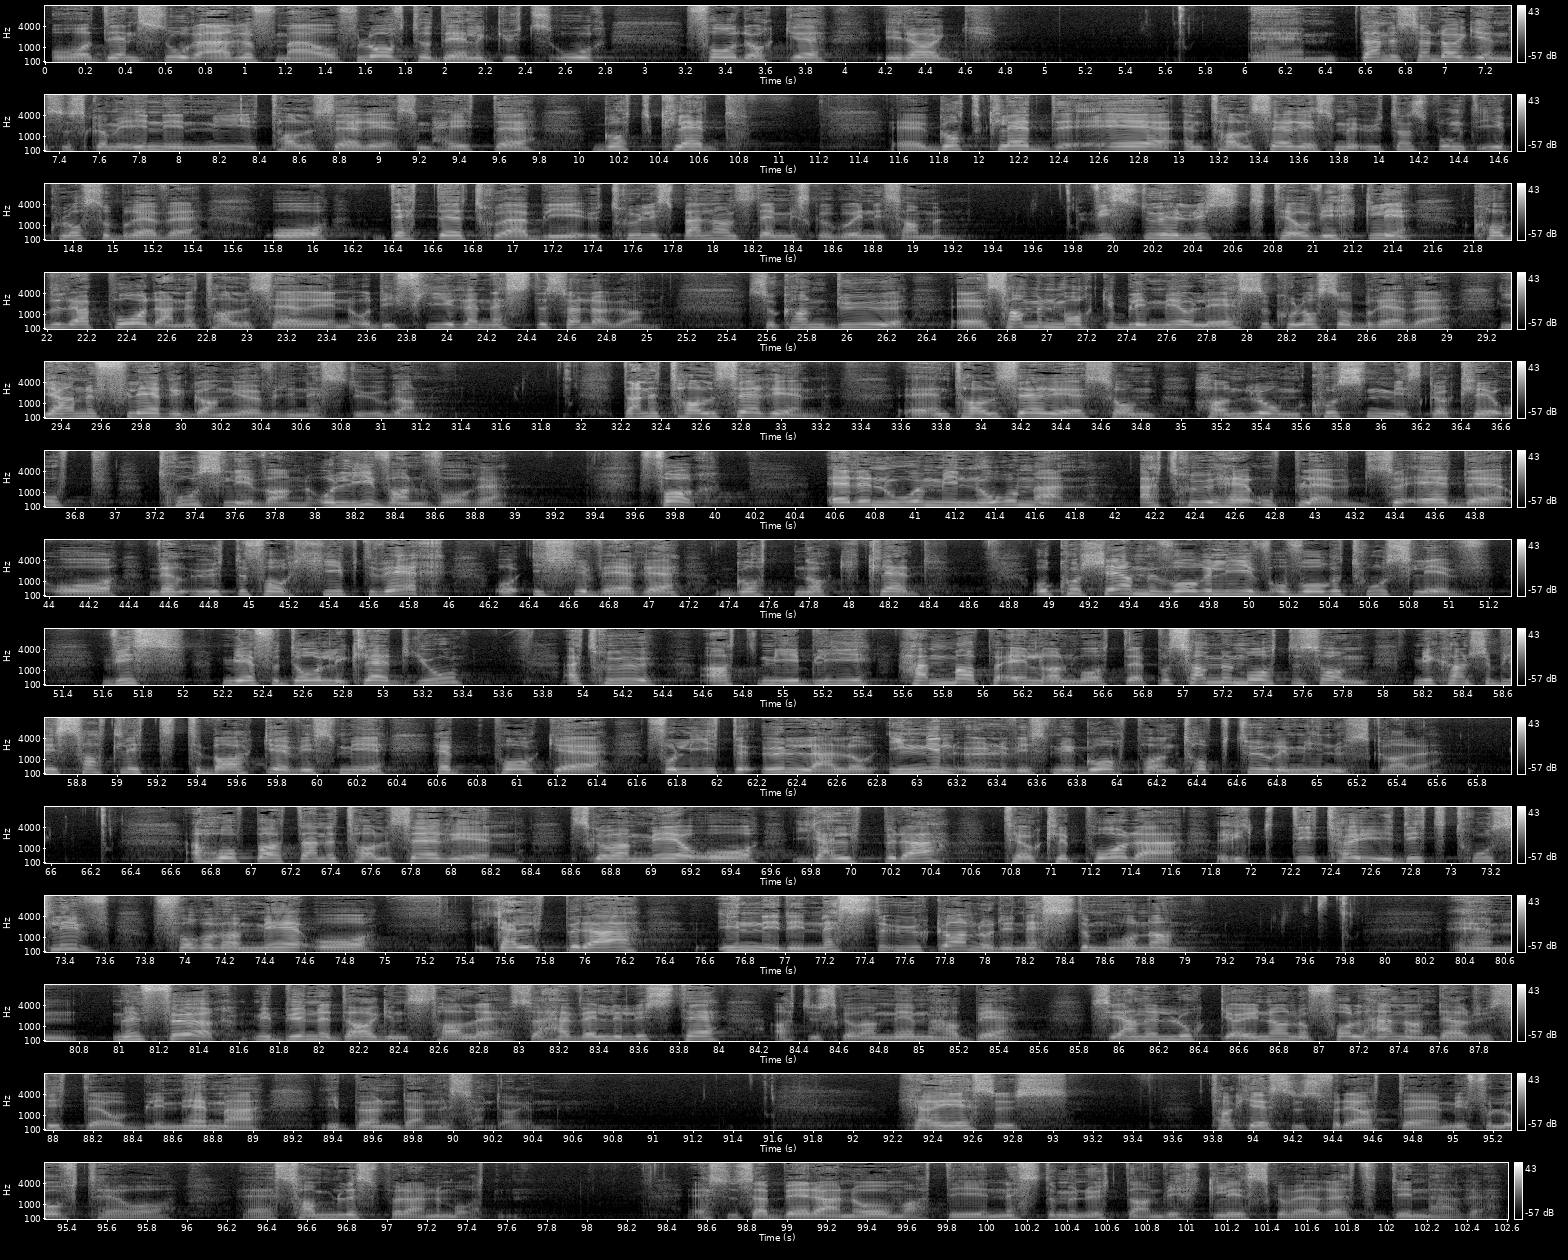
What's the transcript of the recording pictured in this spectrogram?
Og det er en stor ære for meg å få lov til å dele Guds ord for dere i dag. Denne søndagen skal vi inn i en ny taleserie som heter Godt kledd. Eh, Godt kledd er en taleserie som er utgangspunkt i Kolosserbrevet. Og dette tror jeg blir utrolig spennende, det vi skal gå inn i sammen. Hvis du har lyst til å virkelig koble deg på denne taleserien og de fire neste søndagene, så kan du eh, sammen med oss bli med og lese Kolosserbrevet gjerne flere ganger over de neste ukene. Denne taleserien er en taleserie som handler om hvordan vi skal kle opp troslivene og livene våre. For er det noe vi nordmenn jeg tror har opplevd, så er det å være ute for kjipt vær og ikke være godt nok kledd. Og hva skjer med våre liv og våre trosliv hvis vi er for dårlig kledd? Jo, jeg tror at vi blir hemma på en eller annen måte. På samme måte som vi kanskje blir satt litt tilbake hvis vi har på oss for lite ull eller ingen ull hvis vi går på en topptur i minusgrader. Jeg håper at denne taleserien skal være med å hjelpe deg til å kle på deg riktig tøy i ditt trosliv, for å være med å hjelpe deg inn i de neste ukene og de neste månedene. Men før vi begynner dagens tale, så har jeg veldig lyst til at du skal være med meg og be. Så gjerne lukk øynene og fold hendene der du sitter, og bli med meg i bønn denne søndagen. Kjære Jesus, takk Jesus for det at eh, vi får lov til å eh, samles på denne måten. Jesus, jeg ber deg nå om at de neste minuttene virkelig skal være til din Herre.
